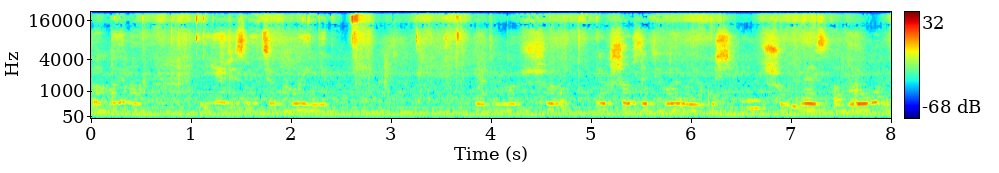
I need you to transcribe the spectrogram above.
Глина. Є різниця в глині. Я думаю, що якщо взяти глину якусь іншу, не з Аврори,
